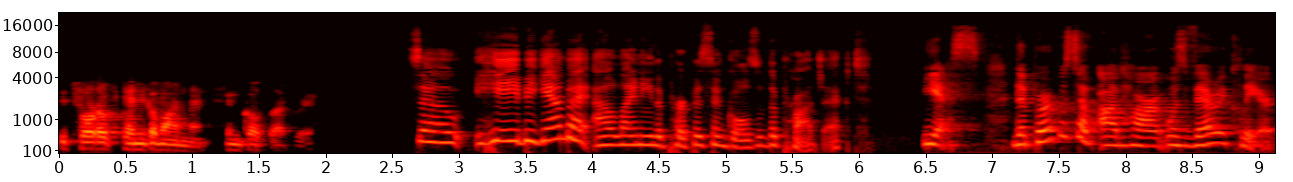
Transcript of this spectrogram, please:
it's sort of Ten Commandments. Think of that way. So he began by outlining the purpose and goals of the project. Yes, the purpose of Aadhaar was very clear.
